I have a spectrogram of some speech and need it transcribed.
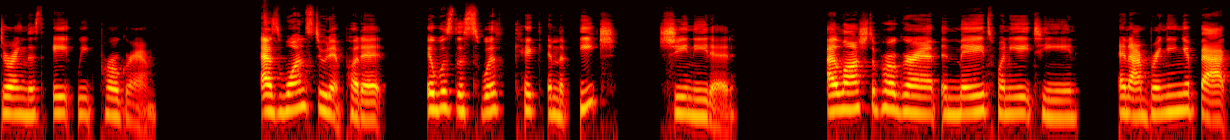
during this eight week program. As one student put it, it was the swift kick in the peach she needed. I launched the program in May 2018 and I'm bringing it back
